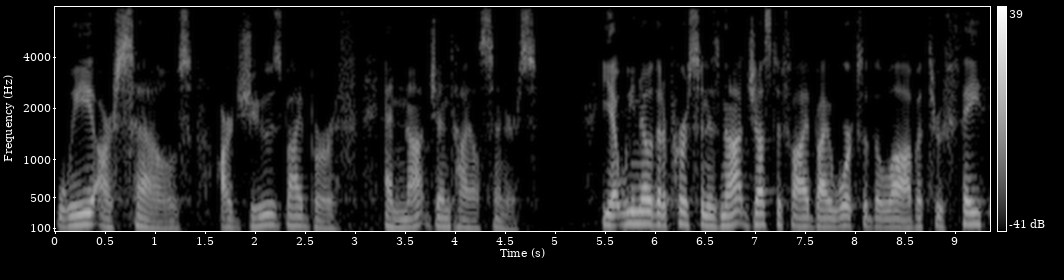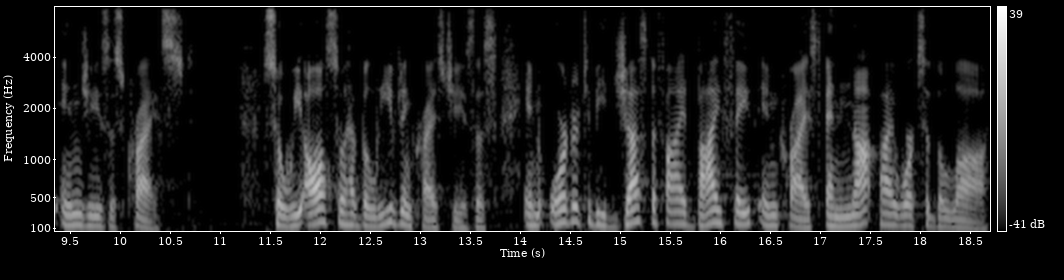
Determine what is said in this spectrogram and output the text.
We ourselves are Jews by birth and not Gentile sinners. Yet we know that a person is not justified by works of the law, but through faith in Jesus Christ. So we also have believed in Christ Jesus in order to be justified by faith in Christ and not by works of the law,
